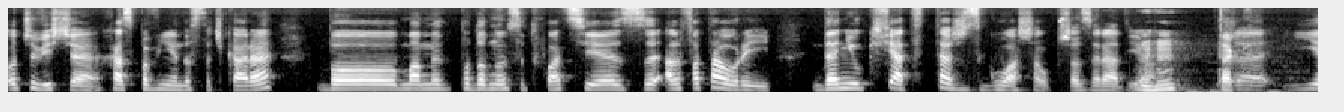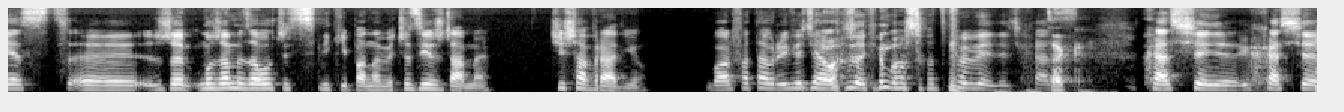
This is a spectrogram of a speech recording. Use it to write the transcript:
oczywiście Has powinien dostać karę, bo mamy podobną sytuację z Alfa Tauri. Daniel Kwiat też zgłaszał przez radio, Mhm, tak. że jest, y, że możemy założyć sliki, panowie, czy zjeżdżamy? Cisza w radiu. Bo Alfa Tauri wiedziała, że nie może odpowiedzieć. Has, Tak. Has, się, Has się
